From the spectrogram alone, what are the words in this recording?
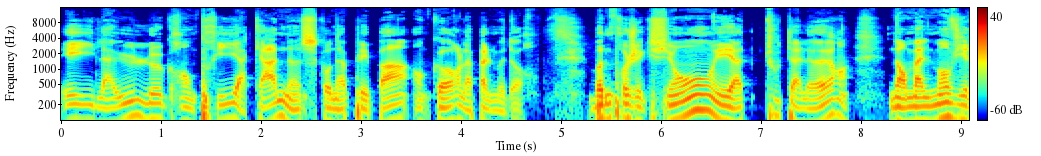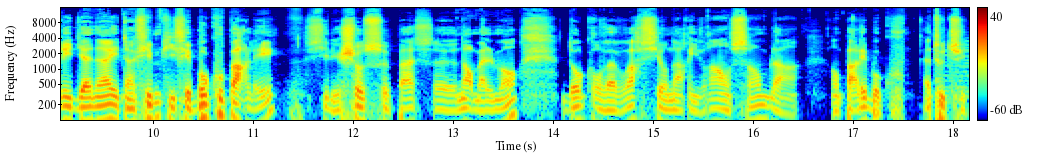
Et il a eu le Grand Prix à Cannes, ce qu'on n'appelait pas encore la Palme d'Or. Bonne projection et à tout à l'heure. Normalement, Viridiana est un film qui fait beaucoup parler, si les choses se passent euh, normalement. Donc on va voir si on arrivera ensemble à en parler beaucoup. À tout de suite.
